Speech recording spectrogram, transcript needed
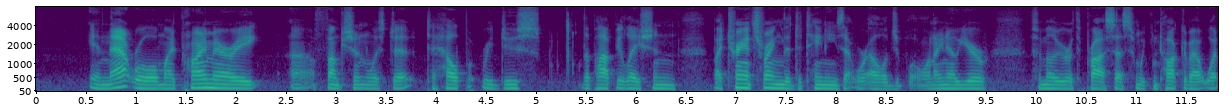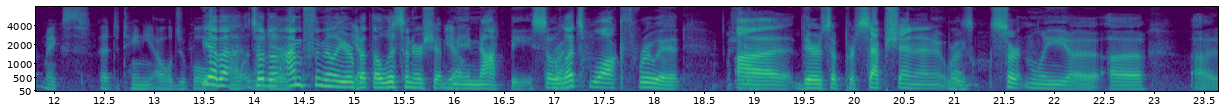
in that role, my primary uh, function was to, to help reduce the population by transferring the detainees that were eligible. And I know you're familiar with the process, and we can talk about what makes a detainee eligible. Yeah, but so the. I'm familiar, Yeah. but the listenership Yeah. may not be. So Right. let's walk through it. Uh, there's a perception, and it was certainly uh, uh, uh,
